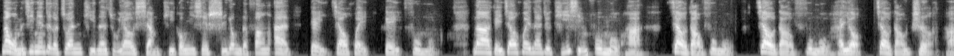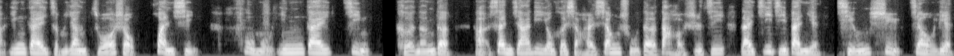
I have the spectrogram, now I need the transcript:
那我们今天这个专题呢，主要想提供一些实用的方案给教会、给父母。那给教会呢，就提醒父母哈、教导父母、教导父母，还有教导者哈、应该怎么样着手唤醒。父母应该尽可能的啊，善加利用和小孩相处的大好时机，来积极扮演情绪教练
